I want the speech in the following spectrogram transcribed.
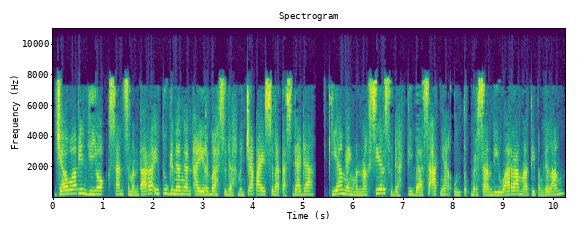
jawabin Giok San sementara itu genangan air bah sudah mencapai sebatas dada, Kiameng menaksir sudah tiba saatnya untuk bersandiwara mati tenggelam,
